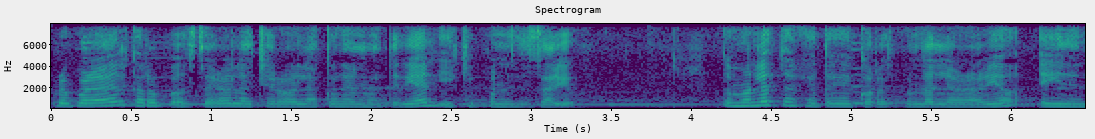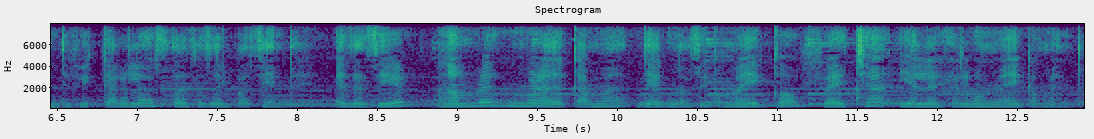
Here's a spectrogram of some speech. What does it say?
Preparar el carro austero o la charola con el material y equipo necesario. Tomar la tarjeta que corresponda al horario e identificar los datos del paciente, es decir, nombre, número de cama, diagnóstico médico, fecha y alergia a algún medicamento.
